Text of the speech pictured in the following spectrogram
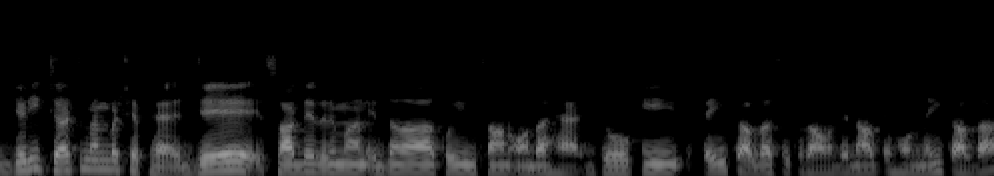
ਜਿਹੜੀ ਚਰਚ ਮੈਂਬਰਸ਼ਿਪ ਹੈ, ਜੇ ਸਾਡੇ ਦਰਮਿਆਨ ਇਦਾਂ ਦਾ ਕੋਈ ਇਨਸਾਨ ਆਉਂਦਾ ਹੈ, ਜੋ ਕਿ ਸਹੀ ਚੱਲਦਾ ਸੀ ਖੁਦਾਵੰਦ ਦੇ ਨਾਲ ਤੇ ਹੁਣ ਨਹੀਂ ਚੱਲਦਾ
